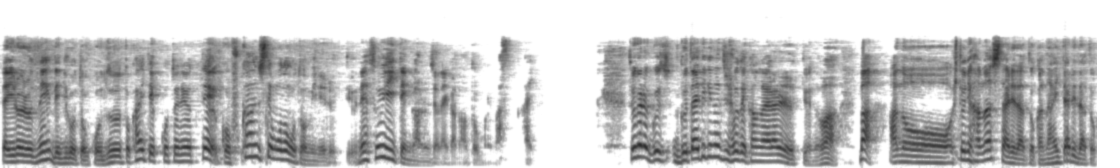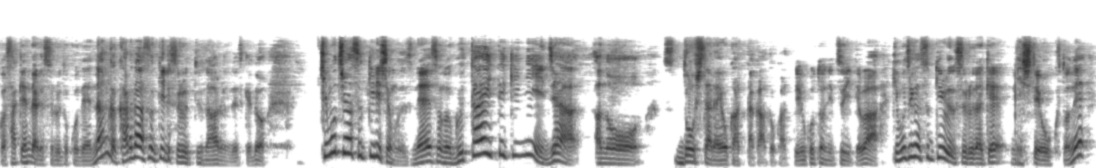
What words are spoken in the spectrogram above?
でいろいろね、出来事をこうずっと書いていくことによって、こう俯瞰して物事を見れるっていうね、そういういい点があるんじゃないかなと思います。はい。それから具体的な事象で考えられるっていうのは、まあ、あのー、人に話したりだとか泣いたりだとか叫んだりするとこで、なんか体がスッキリするっていうのはあるんですけど、気持ちはスッキリしてもですね、その具体的に、じゃあ、あの、どうしたらよかったかとかっていうことについては、気持ちがスッキリするだけにしておくとね、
